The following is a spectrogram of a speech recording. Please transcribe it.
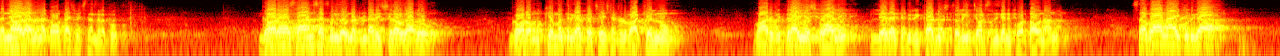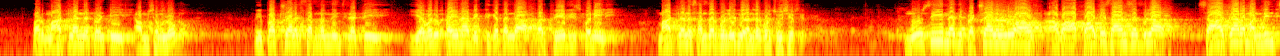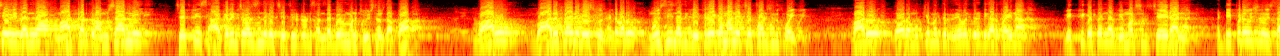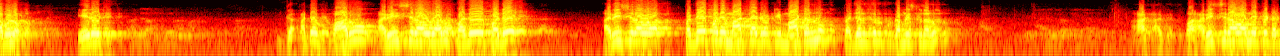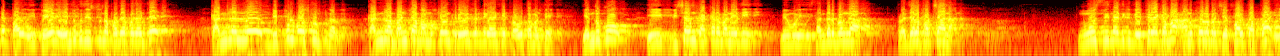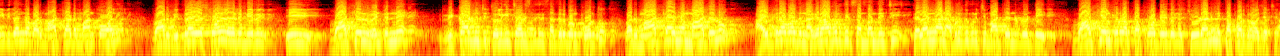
ధన్యవాదాలు. నాకు అవకాశం ఇచ్చినందుకు. గౌరవ సహాన సభ్యులుగా ఉన్నటువంటి హరీష్ రావు గారు గౌరవ ముఖ్యమంత్రి గారిపై చేసినటువంటి వ్యాఖ్యలను వారు విత్డ్రా చేసుకోవాలి లేదంటే మీరు రికార్డు నుంచి తొలగించవలసిందిగా నేను కోరుతా ఉన్నాను. సభానాయకుడిగా వారు మాట్లాడినటువంటి అంశంలో విపక్షాలకు సంబంధించినట్టు ఎవరిపైన వ్యక్తిగతంగా వారి పేరు తీసుకొని మాట్లాడిన సందర్భం లేదు మీరు అందరు కూడా చూశారు. మూసీ నది ప్రక్షాళనలో ఆ- పార్టీ శాసనసభ్యుల సహకారం అందించే విధంగా మాట్లాడుతున్న అంశాన్ని చెప్పి సహకరించవలసిందిగా చెప్పినటువంటి సందర్భం మనం చూసినాం తప్ప వారు వారిపైన వేసుకొని అంటే వారు మూసీ నదికి వ్యతిరేకమనే చెప్పవలసింది పోయి వారు గౌరవ ముఖ్యమంత్రి రేవంత్ రెడ్డి గారి పైన వ్యక్తిగతంగా విమర్శలు చేయడాన్ని అంటే ఇప్పుడే చూసిన ఈ సభలో ఏదైతే అంటే వారు హరీష్ రావు గారు పదే పదే హరీష్ రావు పదే పదే మాట్లాడే మాటలను ప్రజలందరూ గమనిస్తున్నారు. హరీష్ రావు అనేటువంటి అంటే ఈ పేరు ఎందుకు తీస్తున్న పదే పదే అంటే కండ్లల్లో నిప్పులు పోసుకుంటున్నారు. కండ్ల మంట మా ముఖ్యమంత్రి రేవంత్ రెడ్డి గారు ప్రభుత్వం అంటే. ఎందుకు ఈ విషయం కక్కడం అనేది మేము ఈ సందర్భంగా ప్రజల పక్షాన మూసీ నదికి వ్యతిరేకమా అనుకూలమా చెప్పాలి తప్ప ఈ విధంగా వారు మాట్లాడడం మానుకోవాలి. వారు విత్డ్రా చేసుకోవాలి లేదంటే మీరు ఈ వాక్యాలను వెంటనే రికార్డు నుంచి తొలగించవలసింది సందర్భం కోరుతూ వారు మాట్లాడిన మాటలు హైదరాబాద్ నగరాభివృద్ధికి సంబంధించి తెలంగాణ అభివృద్ధి గురించి మాట్లాడినటువంటి వాక్యాలు కూడా వారు తప్పుపట్టే విధంగా చూడాలని మీకు తప్పడుతున్నాం అధ్యక్ష.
